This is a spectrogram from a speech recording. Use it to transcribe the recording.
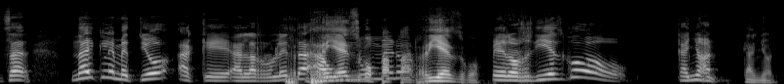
O sea, Nike le metió a que a la ruleta a un Riesgo, número, papá, riesgo. Pero riesgo cañón. Cañón.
